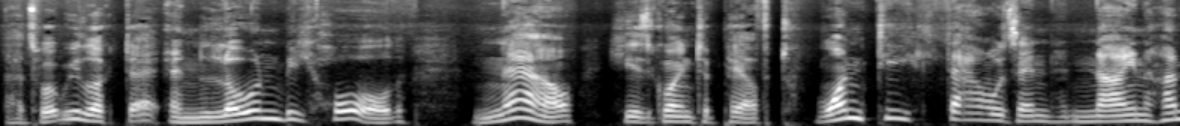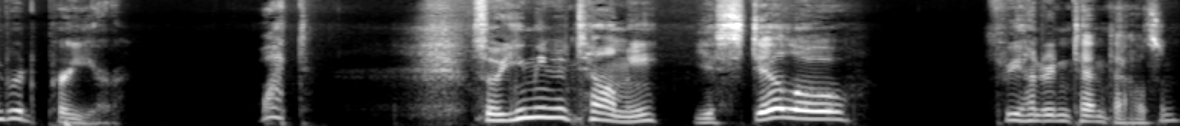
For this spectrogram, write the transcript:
That's what we looked at. And lo and behold, now he is going to pay off 20,900 per year. What? So you mean to tell me you still owe 310,000?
